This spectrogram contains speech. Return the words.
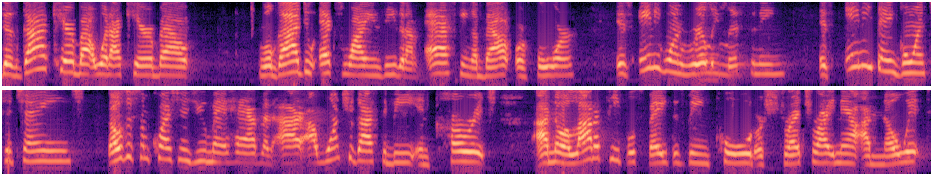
does god care about what i care about Will God do X, Y, and Z that I'm asking about or for? Is anyone really listening? Is anything going to change? Those are some questions you may have, and I, I want you guys to be encouraged. I know a lot of people's faith is being pulled or stretched right now. I know it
